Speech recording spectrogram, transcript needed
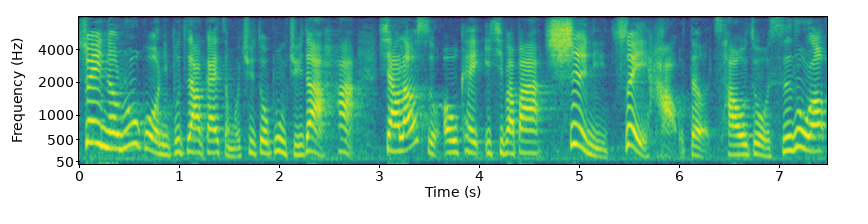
所以呢，如果你不知道该怎么去做布局的哈，小老鼠 OK 一七八八是你最好的操作思路喽。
